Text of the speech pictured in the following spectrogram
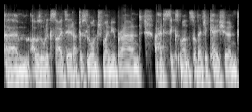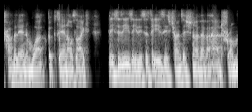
Um, I was all excited. I've just launched my new brand. I had six months of education, traveling, and work booked in. I was like, this is easy. This is the easiest transition I've ever had from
